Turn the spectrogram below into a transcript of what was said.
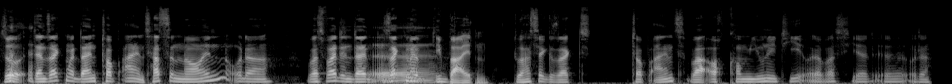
So, dann sag mal dein Top 1. Hast du neun oder was war denn dein, sag mal Äh. die beiden. Du hast ja gesagt, Top 1 war auch Community oder was hier, äh, oder?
